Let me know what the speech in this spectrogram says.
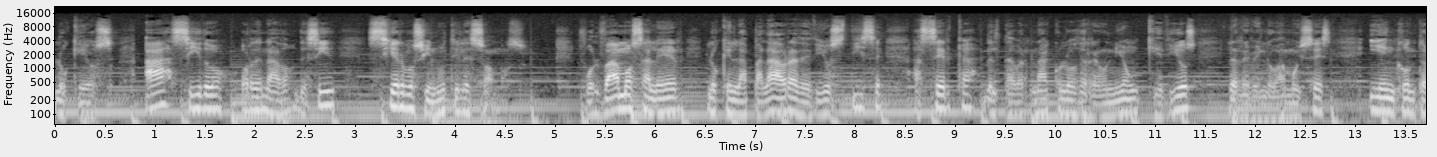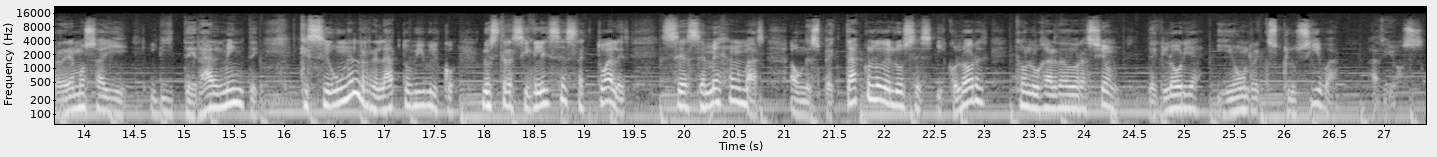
lo que os ha sido ordenado, decid, siervos inútiles somos. Volvamos a leer lo que la palabra de Dios dice acerca del tabernáculo de reunión que Dios le reveló a Moisés y encontraremos allí literalmente que según el relato bíblico nuestras iglesias actuales se asemejan más a un espectáculo de luces y colores que a un lugar de adoración, de gloria y honra exclusiva a Dios.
